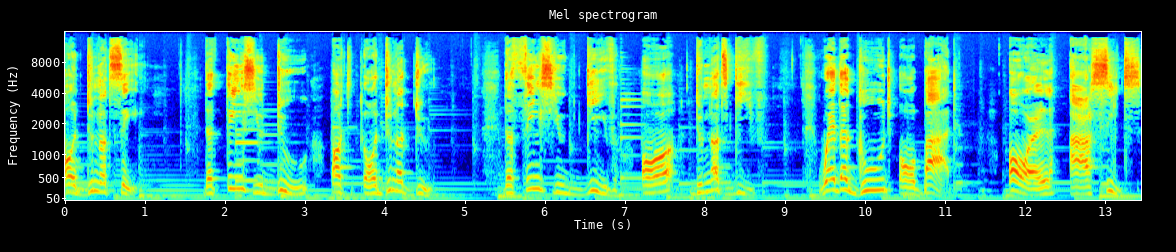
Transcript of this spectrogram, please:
or do not say, the things you do or, or do not do, the things you give or do not give, whether good or bad, all are seeds.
